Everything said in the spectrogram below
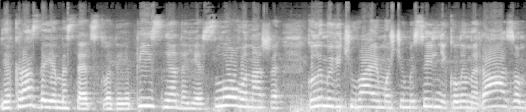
Якраз дає мистецтво, дає пісня, дає слово наше, коли ми відчуваємо, що ми сильні, коли ми разом.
